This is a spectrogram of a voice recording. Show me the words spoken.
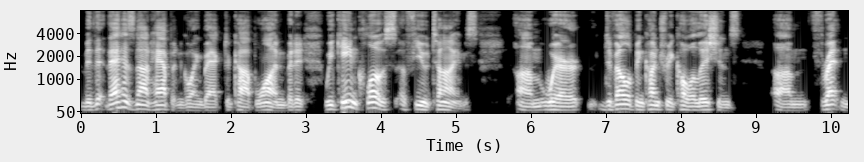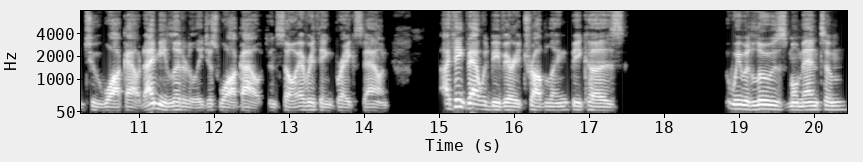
But That has not happened going back to COP one, but it, we came close a few times um, where developing country coalitions um, threatened to walk out. I mean, literally just walk out. And so everything breaks down. I think that would be very troubling because we would lose momentum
